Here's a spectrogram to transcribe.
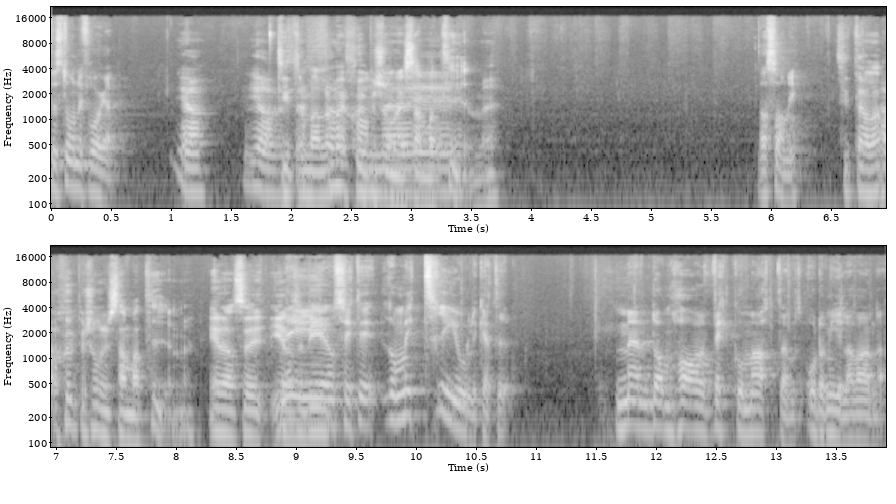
Förstår ni frågan? Ja. Jag Sitter de alla de här sju personerna i samma team? Vad sa ni? Sitter alla sju personer i samma team? Är det alltså, är det alltså Nej, det- de, sitter, de är tre olika team. Men de har veckomöten och de gillar varandra.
